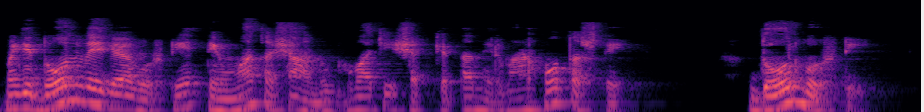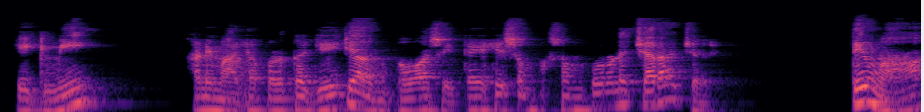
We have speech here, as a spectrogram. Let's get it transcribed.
म्हणजे दोन वेगळ्या गोष्टी आहेत तेव्हाच अशा अनुभवाची शक्यता निर्माण होत असते. दोन गोष्टी एक मी आणि माझ्या परत जे जे अनुभवास येत आहे हे संपूर्ण चराचर आहे. तेव्हा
